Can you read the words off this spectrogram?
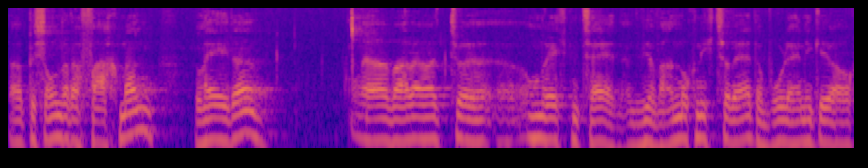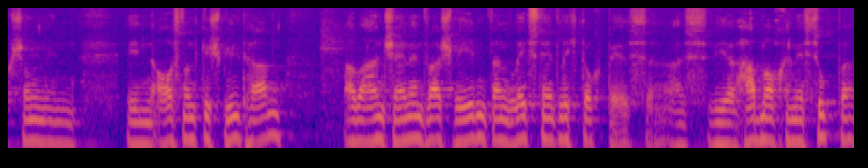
ein besonderer Fachmann. Leider war er zur äh, unrechten Zeit. Wir waren noch nicht so weit, obwohl einige auch schon in, in Ausland gespielt haben. Aber anscheinend war Schweden dann letztendlich doch besser. Als wir haben auch eine super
